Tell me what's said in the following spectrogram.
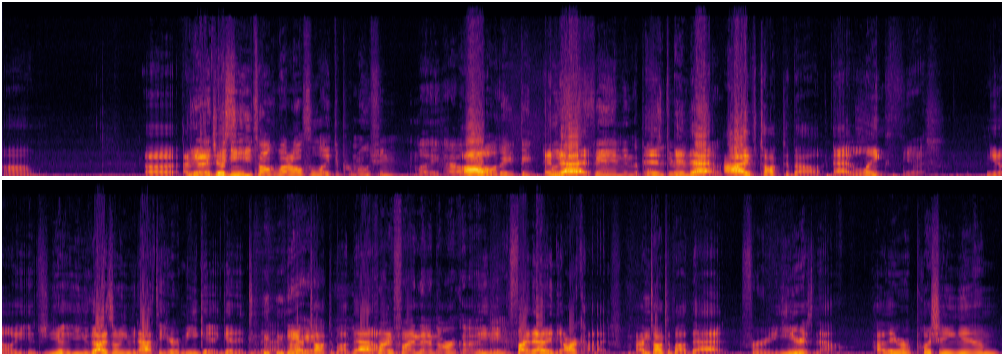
Um, uh, I mean, yeah, just didn't he talk about also like the promotion, like how Oh, oh, they they and that Finn in the and, poster and that stuff. I've talked about at length. yes, You know, you, you you guys don't even have to hear me get get into that. Yeah. I've talked about that. right. Find that in the archive. You, you can find that in the archive. I've talked about that for years now. How they were pushing him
